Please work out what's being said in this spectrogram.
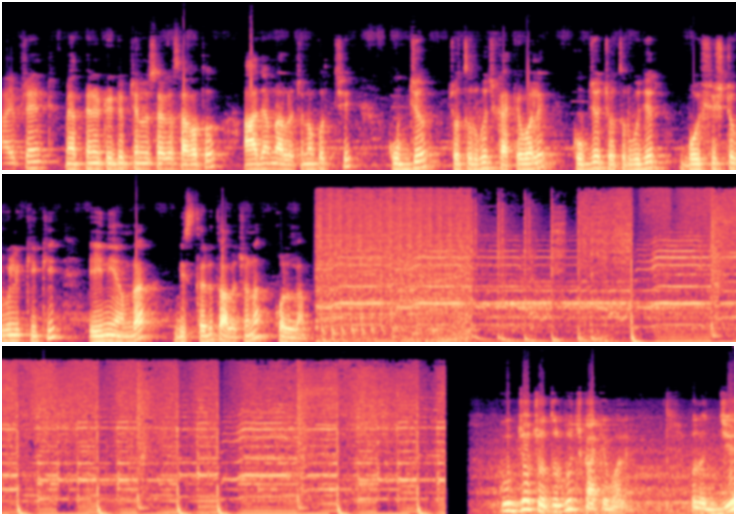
Hi friend math planet YouTube চ্যানেলের সঙ্গে স্বাগত। আজ আমরা আলোচনা করছি কুব্জ চতুর্ভুজ কাকে বলে, কুব্জ চতুর্ভুজের বৈশিষ্ট্যগুলি কী কী, এই নিয়ে আমরা বিস্তারিত আলোচনা করলাম। কুব্জ চতুর্ভুজ কাকে বলে? হলো যে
